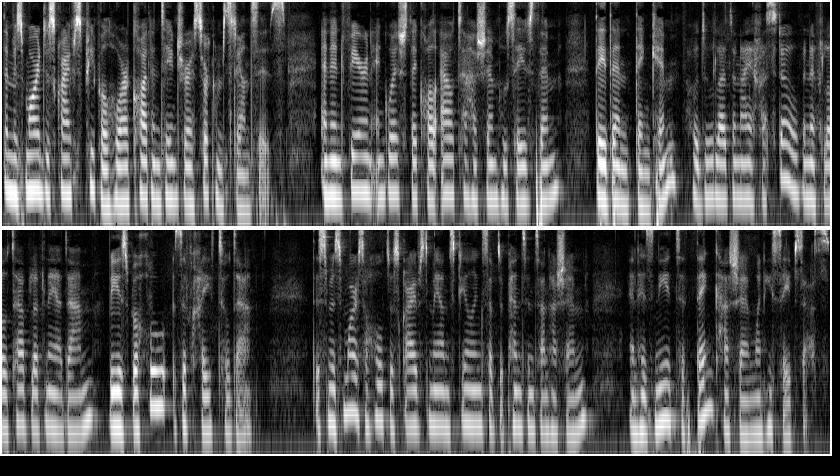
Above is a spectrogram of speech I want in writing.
The Mizmor describes people who are caught in dangerous circumstances, and in fear and anguish they call out to Hashem who saves them. They then thank him, Hodu. This mizmor as a whole describes man's feelings of dependence on Hashem and his need to thank Hashem when he saves us.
